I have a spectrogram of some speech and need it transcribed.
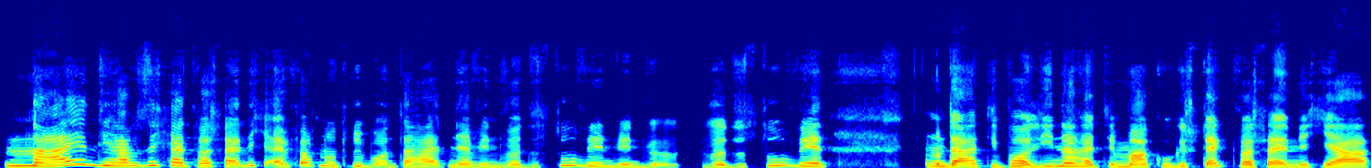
Nein, die haben sich halt wahrscheinlich einfach nur drüber unterhalten, ja, wen würdest du wählen, wen wür- würdest du wählen? Und da hat die Pauline halt den Marco gesteckt wahrscheinlich, ja.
